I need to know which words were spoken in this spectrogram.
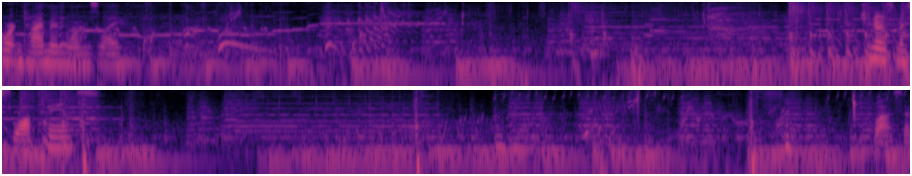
Important time in one's life. Did you notice my sloth pants? Classic.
